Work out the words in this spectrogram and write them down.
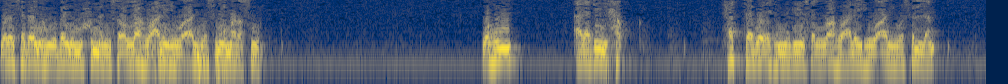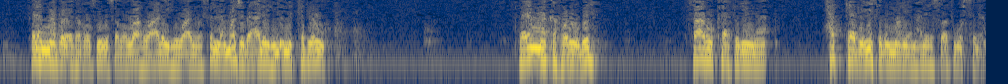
وليس بينه وبين محمد صلى الله عليه وآله وسلم رسول. وهم على دين حق حتى بعث النبي صلى الله عليه وآله وسلم فلما بعث الرسول صلى الله عليه وآله وسلم وجب عليهم أن يتبعوه. فلما كفروا به صاروا كافرين حتى بعيسى بن مريم عليه الصلاة والسلام.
